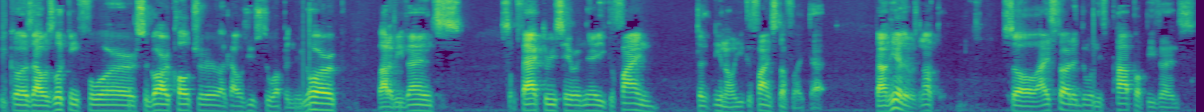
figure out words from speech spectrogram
because I was looking for cigar culture like I was used to up in New York a lot of events, some factories here and there. You could find, the, you know, you could find stuff like that. Down here, there was nothing. So I started doing these pop up events.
